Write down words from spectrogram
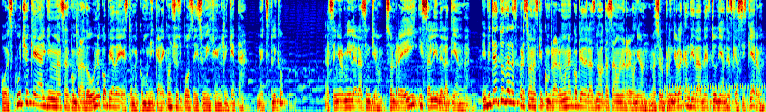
o escucho que alguien más ha comprado una copia de esto, me comunicaré con su esposa y su hija Enriqueta. ¿Me explico? El señor Miller asintió. Sonreí y salí de la tienda. Invité a todas las personas que compraron una copia de las notas a una reunión. Me sorprendió la cantidad de estudiantes que asistieron.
